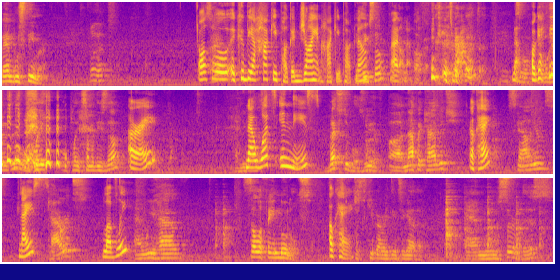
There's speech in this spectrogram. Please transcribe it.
bamboo steamer. Also, it could be a hockey puck, a giant hockey puck. No, think so? I don't know. Okay. it's round. No. So okay. We're do, we'll, plate, we'll plate some of these up. All right. Now, what's in these? Vegetables. We have uh, napa cabbage, Okay. scallions, Nice. carrots, Lovely. and we have cellophane noodles. Okay. just to keep everything together. And we're gonna serve this,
